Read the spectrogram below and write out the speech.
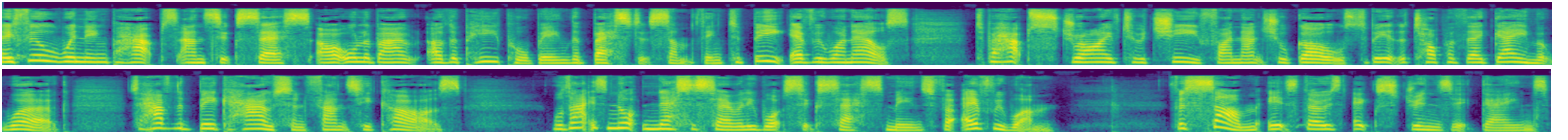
They feel winning, perhaps, and success are all about other people being the best at something, to beat everyone else, to perhaps strive to achieve financial goals, to be at the top of their game at work, to have the big house and fancy cars. Well, that is not necessarily what success means for everyone. For some, it's those extrinsic gains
